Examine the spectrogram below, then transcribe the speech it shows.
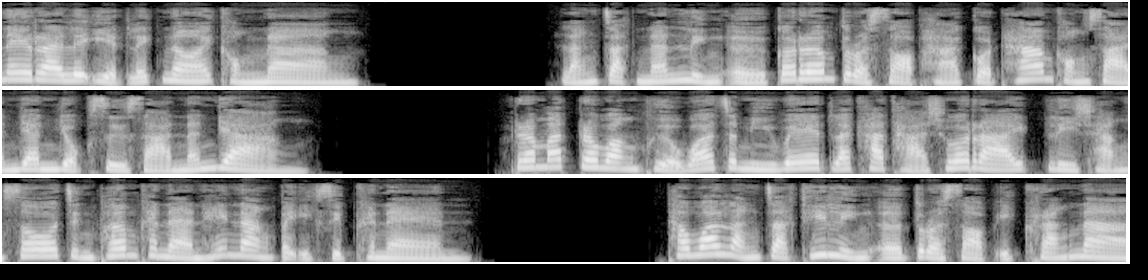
ในรายละเอียดเล็กน้อยของนาง หลังจากนั้นหลิงเอ๋อก็เริ่มตรวจสอบหากฎห้ามของสารยันหยกสื่อสารนั้นอย่าง ระมัดระวังเผื่อว่าจะมีเวทและคาถาชั่วร้าย หลี่ฉางโซ่จึงเพิ่มคะแนนให้นางไปอีกสิบคะแนนทว่าหลังจากที่หลิงเอ๋อตรวจสอบอีกครั้งนาง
